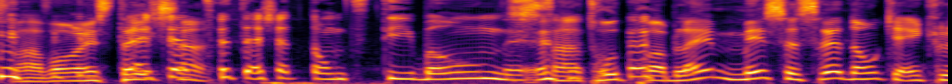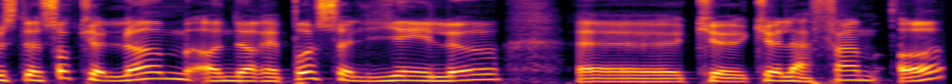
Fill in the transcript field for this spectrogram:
tu vas avoir un steak sans, t'achètes ton petit T-bone. Euh, sans trop de problèmes, mais ce serait donc incrusté de sorte que l'homme euh, n'aurait pas ce lien-là euh, que, que la femme a.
